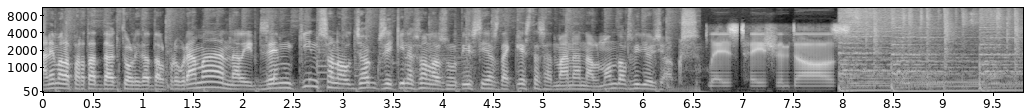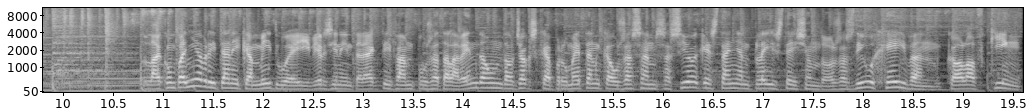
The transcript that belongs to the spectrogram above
Anem a l'apartat d'actualitat del programa, analitzem quins són els jocs i quines són les notícies d'aquesta setmana en el món dels videojocs. PlayStation DOS. La companyia britànica Midway i Virgin Interactive han posat a la venda un dels jocs que prometen causar sensació aquest any en PlayStation 2. Es diu Haven, Call of King.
